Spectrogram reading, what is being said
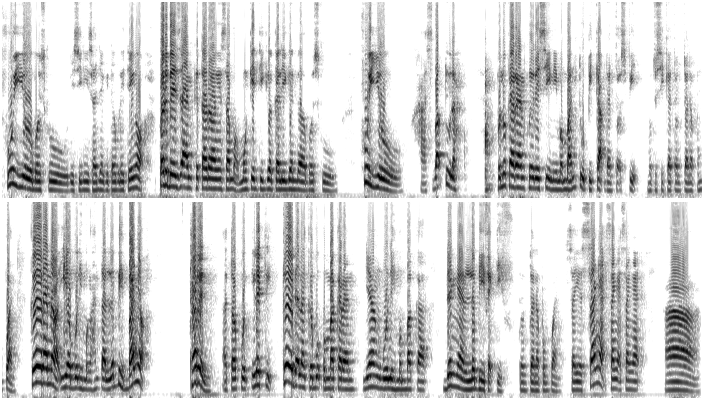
Fuyo bosku. Di sini saja kita boleh tengok perbezaan ketara yang sama. Mungkin tiga kali ganda bosku. Fuyo. Ha, sebab itulah penukaran coil racing ni membantu pick up dan top speed motosikal tuan-tuan dan perempuan kerana ia boleh menghantar lebih banyak current ataupun elektrik ke dalam kebuk pembakaran yang boleh membakar dengan lebih efektif tuan-tuan dan perempuan saya sangat-sangat-sangat ha,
